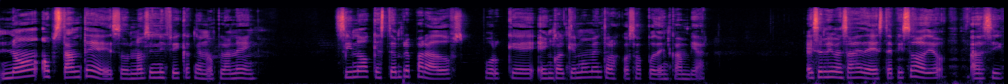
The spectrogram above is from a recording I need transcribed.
No obstante eso, no significa que no planeen, sino que estén preparados porque en cualquier momento las cosas pueden cambiar. Ese es mi mensaje de este episodio, así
